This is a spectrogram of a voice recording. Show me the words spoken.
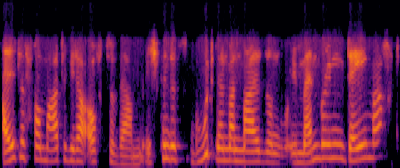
alte Formate wieder aufzuwärmen. Ich finde es gut, wenn man mal so ein Remembering Day macht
